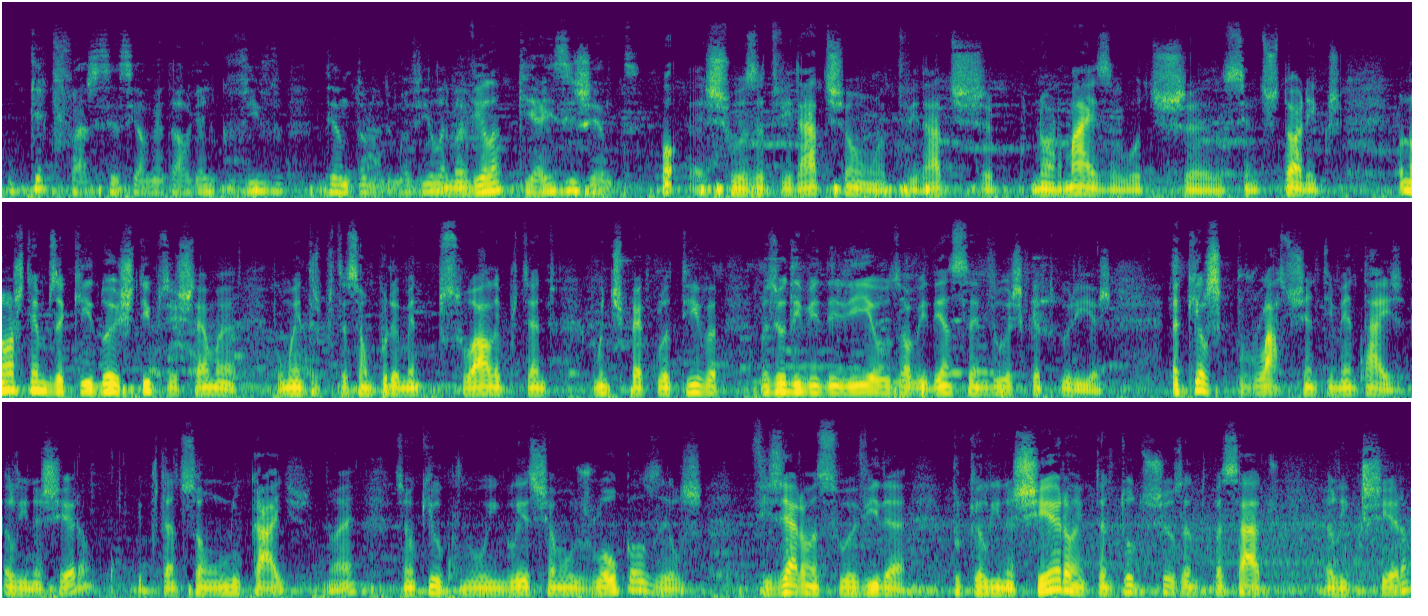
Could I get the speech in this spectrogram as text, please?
O que é que faz essencialmente alguém que vive dentro de uma vila, uma vila? que é exigente? Bom, as suas atividades são atividades normais a outros uh, centros históricos. Nós temos aqui dois tipos, isto é uma, uma interpretação puramente pessoal e, portanto, muito especulativa, mas eu dividiria os obidenses em duas categorias aqueles que por laços sentimentais ali nasceram e portanto são locais, não é? São aquilo que no inglês chamam os locals, eles fizeram a sua vida porque ali nasceram e portanto todos os seus antepassados ali cresceram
